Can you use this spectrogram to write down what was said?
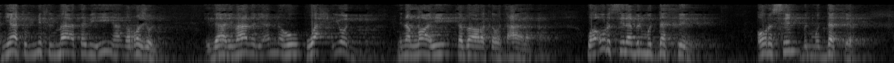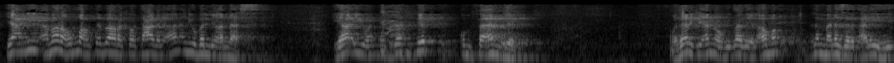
أن يأتوا بمثل ما أتى به هذا الرجل. إذا لماذا؟ لأنه وحي من الله تبارك وتعالى. وأرسل بالمدثر. أرسل بالمدثر. يعني أمره الله تبارك وتعالى الآن أن يبلغ الناس. يا أيها المدثر قم فأنذر. وذلك لأنه في بادئ الأمر لما نزلت عليه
